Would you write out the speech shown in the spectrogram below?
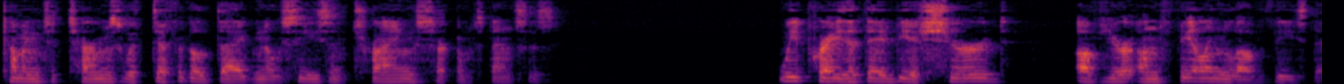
coming to terms with difficult diagnoses and trying circumstances. We pray that they'd be assured of your unfailing love these days.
